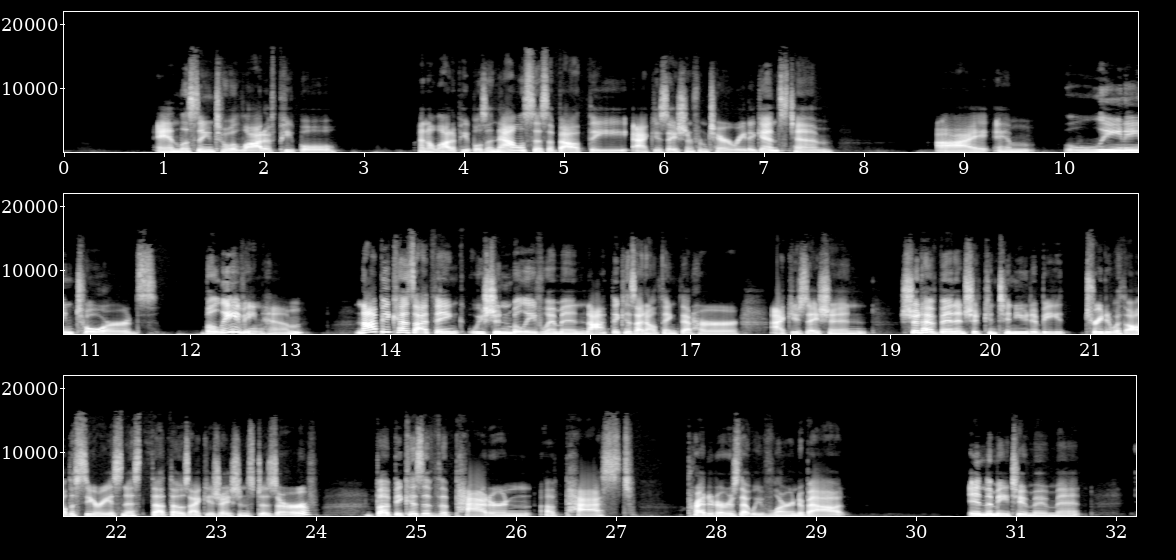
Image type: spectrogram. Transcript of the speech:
and listening to a lot of people and a lot of people's analysis about the accusation from Tara Reade against him, I am leaning towards believing him. Not because I think we shouldn't believe women, not because I don't think that her accusation should have been and should continue to be treated with all the seriousness that those accusations deserve, but because of the pattern of past predators that we've learned about in the Me Too movement,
